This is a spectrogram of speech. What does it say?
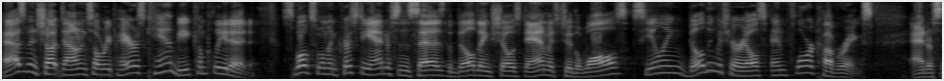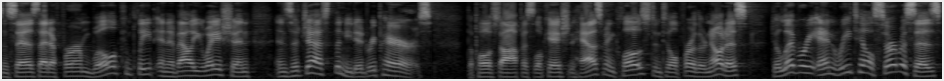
has been shut down until repairs can be completed. Spokeswoman Christy Anderson says the building shows damage to the walls, ceiling, building materials, and floor coverings. Anderson says that a firm will complete an evaluation and suggest the needed repairs. The post office location has been closed until further notice. Delivery and retail services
